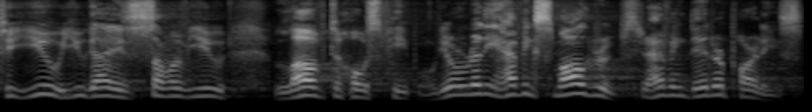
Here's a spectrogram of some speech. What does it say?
to you, you guys, some of you love to host people. You're already having small groups, you're having dinner parties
